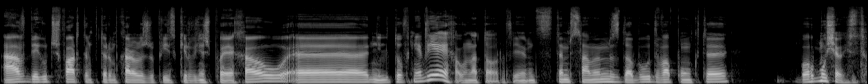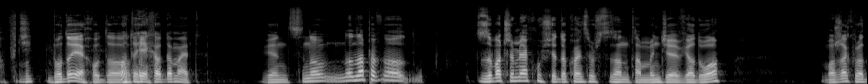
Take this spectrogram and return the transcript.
a w biegu czwartym, w którym Karol Żupiński również pojechał, e, Niltów nie wjechał na tor, więc tym samym zdobył dwa punkty, bo musiał je zdobyć, Bo dojechał do... bo dojechał do mety. Więc no, no na pewno zobaczymy, jak mu się do końca już sezonu tam będzie wiodło. Może akurat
